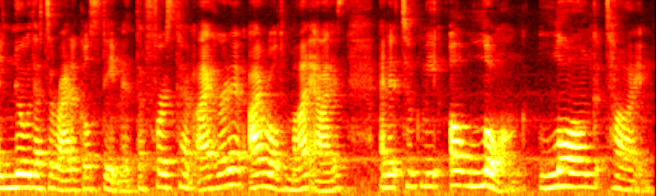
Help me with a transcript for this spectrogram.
I know that's a radical statement. The first time I heard it, I rolled my eyes, and it took me a long, long time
